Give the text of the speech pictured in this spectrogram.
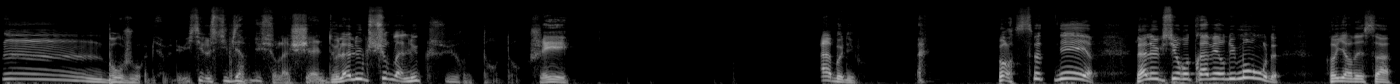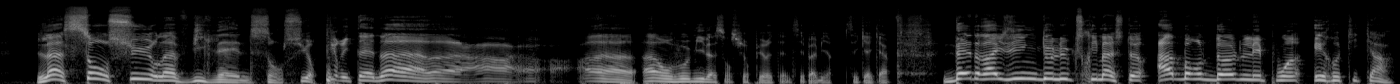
Hmm, bonjour et bienvenue. Ici le Steve, bienvenue sur la chaîne de la luxure. La luxure est en danger. Abonnez-vous. Pour soutenir la luxure au travers du monde. Regardez ça. La censure, la vilaine censure puritaine. Ah, ah, ah, ah, on vomit la censure puritaine, c'est pas bien, c'est caca. Dead Rising Deluxe Remaster abandonne les points érotica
